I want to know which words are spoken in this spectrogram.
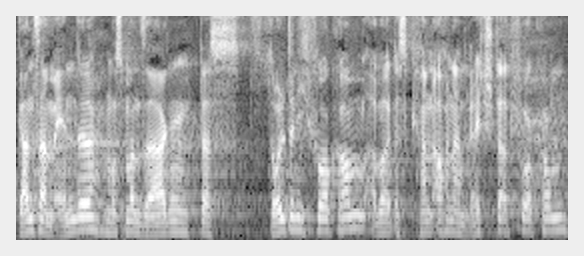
Ganz am Ende muss man sagen, das sollte nicht vorkommen, aber das kann auch in einem Rechtsstaat vorkommen.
